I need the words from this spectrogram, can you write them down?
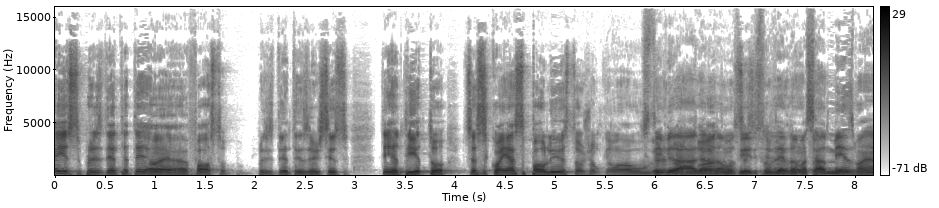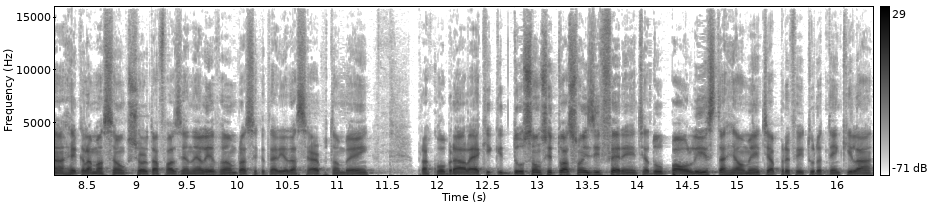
É isso, presidente. Até, é, Fausto, presidente do exercício, tenho dito, você se conhece Paulista, o João que é um Estive lá, gravamos vídeo, levamos essa mesma reclamação que o senhor está fazendo, né? levamos para a Secretaria da Serpo também, para cobrar lá. É que são situações diferentes. A do Paulista, realmente, a prefeitura tem que ir lá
